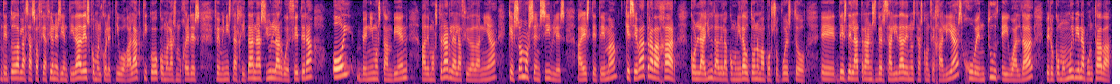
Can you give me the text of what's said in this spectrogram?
de todas las asociaciones y entidades, como el Colectivo Galáctico, como las Mujeres Feministas Gitanas y un largo etcétera, Hoy venimos también a demostrarle a la ciudadanía que somos sensibles a este tema, que se va a trabajar con la ayuda de la comunidad autónoma, por supuesto, eh, desde la transversalidad de nuestras concejalías, juventud e igualdad, pero como muy bien apuntaba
